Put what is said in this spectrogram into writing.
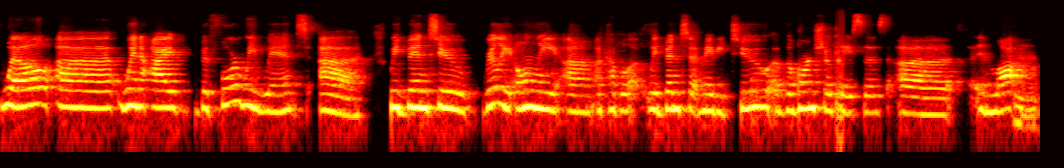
well, uh, when I, before we went, uh, we'd been to really only, um, a couple of, we'd been to maybe two of the horn showcases, uh, in Lawton.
